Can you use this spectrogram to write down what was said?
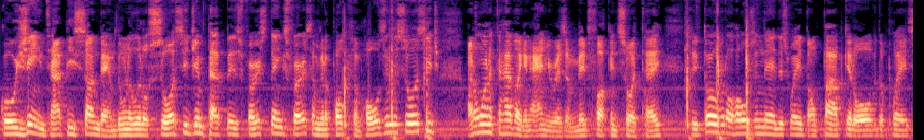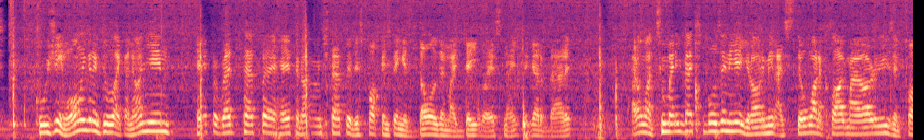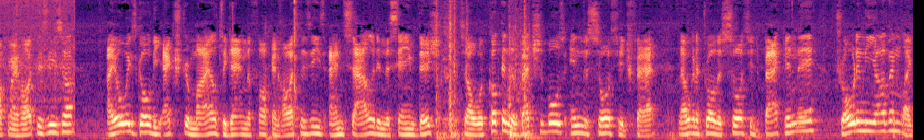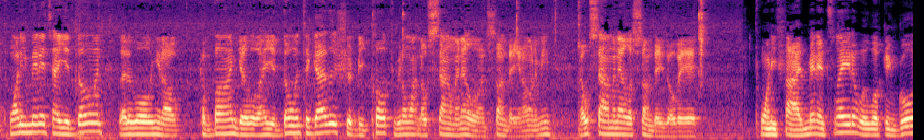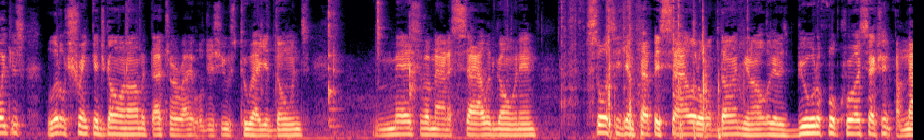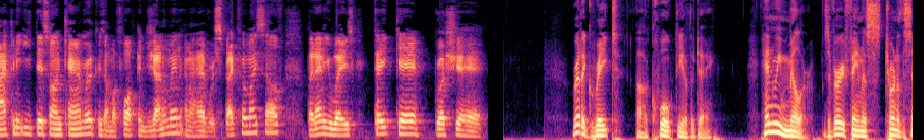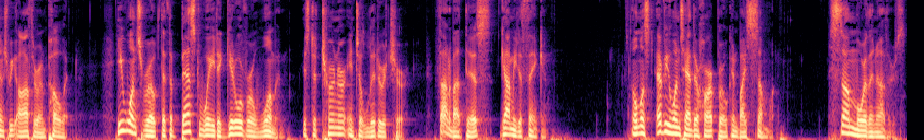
Go happy Sunday. I'm doing a little sausage and peppers. First things first, I'm gonna poke some holes in the sausage. I don't want it to have like an aneurysm mid fucking saute. So you throw little holes in there, this way it don't pop, get all over the place. Cuisine, we're only gonna do like an onion, half a red pepper, half an orange pepper. This fucking thing is duller than my date last night. Forget about it. I don't want too many vegetables in here, you know what I mean? I still want to clog my arteries and fuck my heart disease up. I always go the extra mile to getting the fucking heart disease and salad in the same dish. So we're cooking the vegetables in the sausage fat. Now we're gonna throw the sausage back in there, throw it in the oven like 20 minutes. How you doing? Let it all, you know, combine, get a little how you doing together. Should be cooked. We don't want no salmonella on Sunday, you know what I mean? No salmonella Sundays over here. 25 minutes later, we're looking gorgeous. Little shrinkage going on, but that's all right. We'll just use two how you doings. Massive amount of salad going in. Sausage and pepper salad all done. You know, look at this beautiful cross section. I'm not going to eat this on camera because I'm a fucking gentleman and I have respect for myself. But anyways, take care. Brush your hair. Read a great uh, quote the other day. Henry Miller is a very famous turn of the century author and poet. He once wrote that the best way to get over a woman is to turn her into literature. Thought about this, got me to thinking. Almost everyone's had their heart broken by someone, some more than others.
